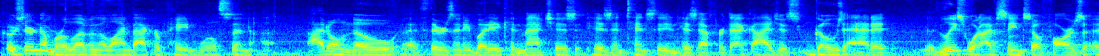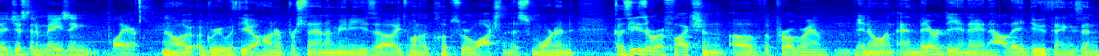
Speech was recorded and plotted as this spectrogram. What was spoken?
Coach, they're number 11, the linebacker Peyton Wilson. I don't know if there's anybody can match his his intensity and his effort. That guy just goes at it. At least what I've seen so far is uh, just an amazing player. No, I agree with you 100%. I mean, he's uh, he's one of the clips we are watching this morning because he's a reflection of the program, mm-hmm. you know, and, and their DNA and how they do things. And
